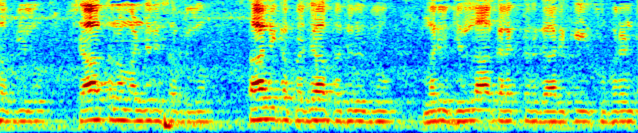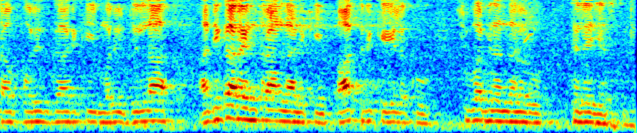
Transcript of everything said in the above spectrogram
సభ్యులు శాసన మండలి సభ్యులు స్థానిక ప్రజాప్రతినిధులు మరియు జిల్లా కలెక్టర్ గారికి సూపరింటెండెంట్ ఆఫ్ పోలీస్ గారికి మరియు జిల్లా అధికార యంత్రాంగానికి పాత్రికేయులకు శుభాభినందనలు తెలియజేస్తున్నారు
